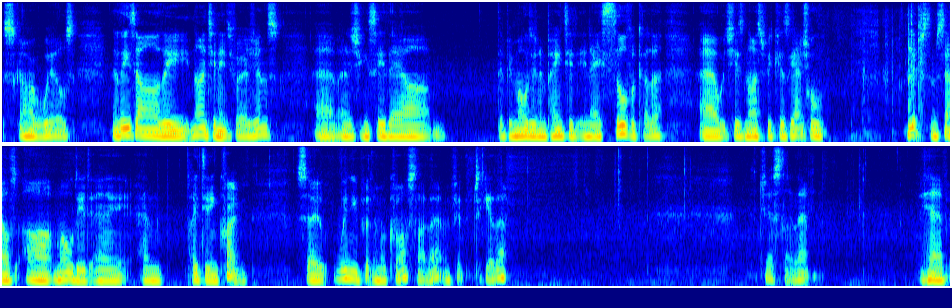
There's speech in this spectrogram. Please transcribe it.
Scara wheels. Now these are the 19 inch versions, um, and as you can see, they are they've been molded and painted in a silver color, uh, which is nice because the actual lips themselves are molded and, and plated in chrome. So when you put them across like that and fit them together, just like that, we have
